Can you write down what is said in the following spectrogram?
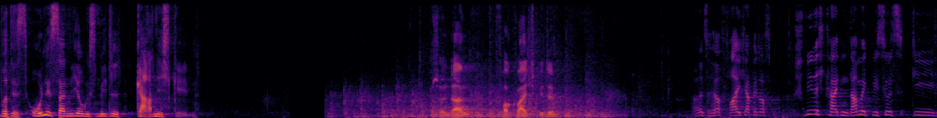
wird es ohne Sanierungsmittel gar nicht gehen. Schönen Dank. Frau Quaitsch, bitte. Also, Herr Frey, ich habe etwas Schwierigkeiten damit, wie Sie die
